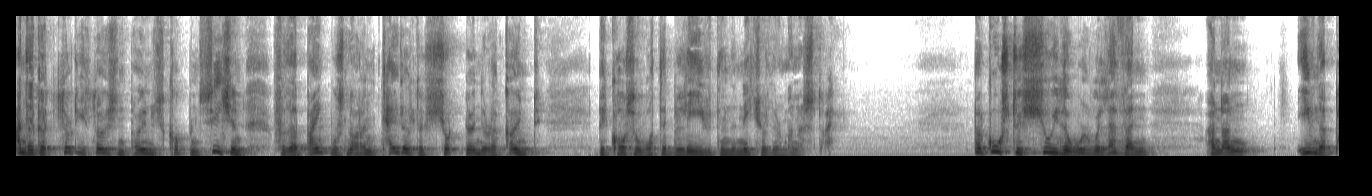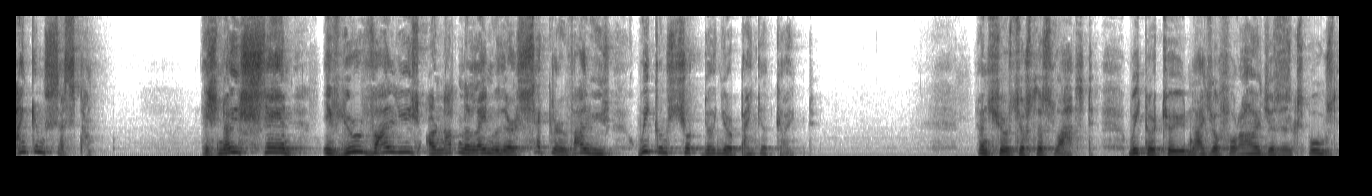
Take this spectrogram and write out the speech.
And they got £30,000 compensation for the bank was not entitled to shut down their account because of what they believed in the nature of their ministry. But goes to show you the world we live in, and, and even the banking system is now saying if your values are not in line with our secular values, we can shut down your bank account. And sure, just this last week or two, Nigel Farage has exposed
